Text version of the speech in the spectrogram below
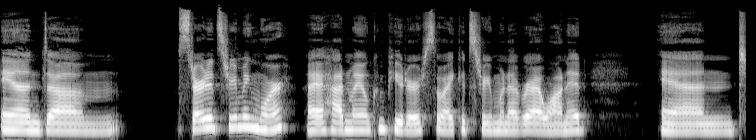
And um, started streaming more. I had my own computer so I could stream whenever I wanted. And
